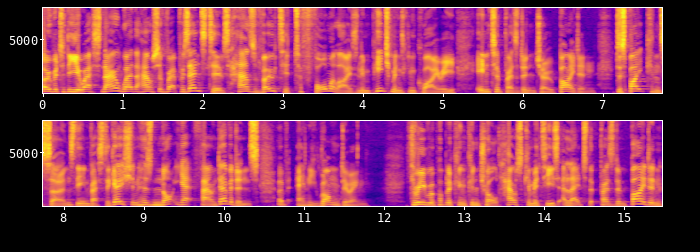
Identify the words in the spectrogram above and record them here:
Over to the US now, where the House of Representatives has voted to formalise an impeachment inquiry into President Joe Biden, despite concerns the investigation has not yet found evidence of any wrongdoing. Three Republican controlled House committees allege that President Biden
